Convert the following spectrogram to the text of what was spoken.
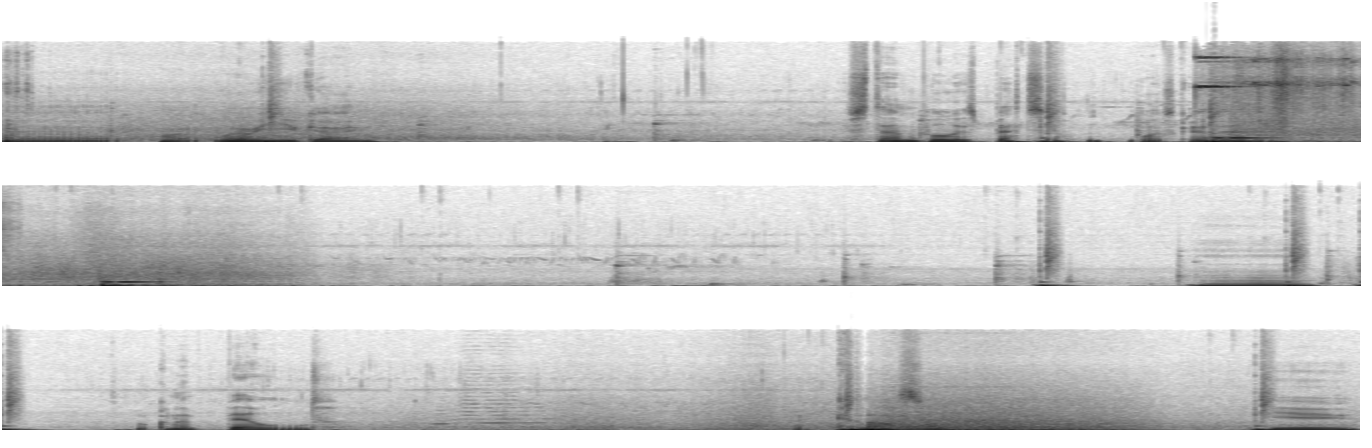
Uh, right, where are you going? Istanbul is better. Let's go there. Uh, what can I build? A castle. You.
